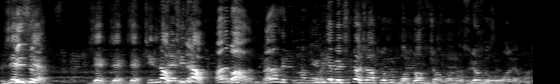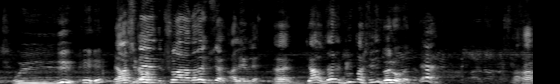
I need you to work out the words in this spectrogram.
Güzel 1-0. güzel. Güzel güzel güzel. Çillop Güzel, güzel. çillop. Hadi bakalım. Merak ettim lan. ne Şimdi bir olacak? de Beşiktaş atıyormuş. Maç nasıl Nasıl biliyor güzel musun? Var ya maç. Uy. Devam, Maçı devam. beğendim. Şu ana kadar güzel. Alevli. Evet. Ya zaten büyük maç dedi böyle olacak. Yani. Aha.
